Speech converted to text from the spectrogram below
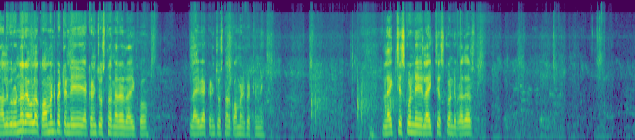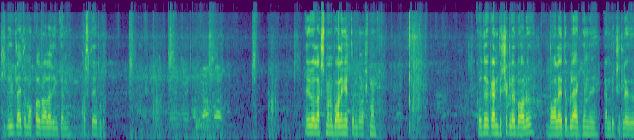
నలుగురు ఉన్నారు ఎవరో కామెంట్ పెట్టండి. ఎక్కడి నుంచి చూస్తున్నారు మీరు లైవ్ ఎక్కడి నుంచి చూస్తున్నారు? కామెంట్ పెట్టండి. లైక్ చేసుకోండి లైక్ చేసుకోండి బ్రదర్. దీంట్లో అయితే మొక్కలు రాలేదు ఇంకా వస్తాయి ఇప్పుడు. ఇవి లక్ష్మణ్ బౌలింగ్ ఎత్తుండ్రు లక్ష్మణ్. కొద్దిగా కనిపించట్లేదు బాల్ బాల్ అయితే బ్లాక్ ఉంది కనిపించట్లేదు.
